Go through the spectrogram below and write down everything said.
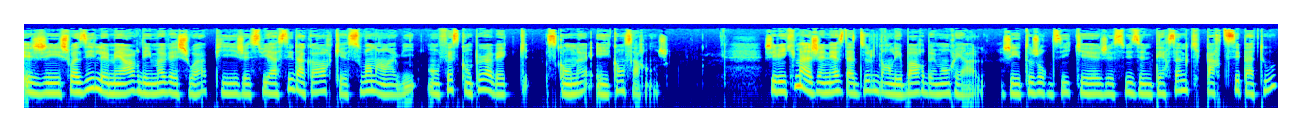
j'ai choisi le meilleur des mauvais choix, puis je suis assez d'accord que souvent dans la vie, on fait ce qu'on peut avec ce qu'on a et qu'on s'arrange. J'ai vécu ma jeunesse d'adulte dans les bars de Montréal. J'ai toujours dit que je suis une personne qui participe à tout.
